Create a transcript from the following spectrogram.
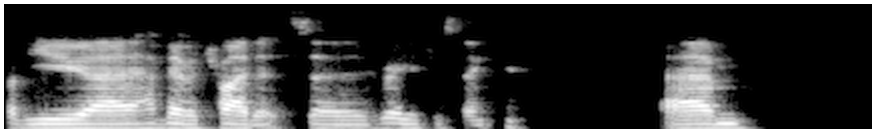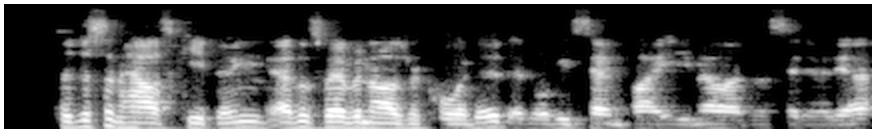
of you uh, have never tried it. So very interesting. Um, so just some housekeeping. Uh, this webinar is recorded and will be sent by email, as I said earlier.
